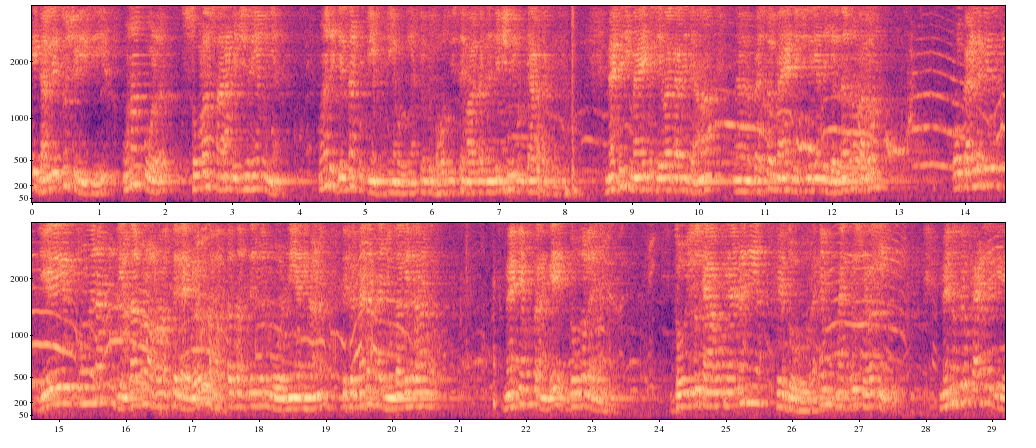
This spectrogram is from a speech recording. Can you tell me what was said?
ਇਹ ਗੱਲ ਇੱਥੋਂ ਛਿੜੀ ਸੀ, ਉਹਨਾਂ ਕੋਲ 16 17 ਡਿਕਸ਼ਨਰੀਆਂ ਪਈਆਂ। ਉਹਨਾਂ ਦੇ ਜਿਲਦਾਂ ਟੁੱਟੀਆਂ ਟੁੱਟੀਆਂ ਹੋ ਗਈਆਂ ਕਿਉਂਕਿ ਬਹੁਤ ਇਸਤੇਮਾਲ ਕਰਦੇ ਨੇ ਡਿਕਸ਼ਨਰੀ ਤਿਆਰ ਕਰਦੇ ਨੇ। ਮੈਂ ਕਿਹਾ ਜੀ, ਮੈਂ ਇੱਕ ਸੇਵਾ ਕਰਨ ਜਾਣਾ ਪ੍ਰੋਫੈਸਰ ਮੈਂ ਡਿਕਸ਼ਨਰੀਆਂ ਦੇ ਜਿਲਦਾਂ ਬਣਵਾ ਲਵਾਂ ਉਹ ਕਹਿਣ ਲੱਗੇ, ਜੇ ਤੂੰ ਇਹਨਾਂ ਨੂੰ ਜਿਲਦਾਂ ਬਣਾਉਣ ਵਾਸਤੇ ਲੈ ਗਿਆ, ਉਹ ਹਫਤਾ 10 ਦਿਨ ਮੈਨੂੰ ਮੋੜਨੀਆਂ ਨਹੀਂ ਹਨ, ਤੇ ਫਿਰ ਮੈਂ ਨਾ ਆਪਣਾ ਜਿਉਂਦਾ ਕਿਵੇਂ ਰਹਾਂਗਾ? ਮੈਂ ਕਿਹਾ ਉਹ ਕਰਾਂਗੇ, ਦੋ ਦੋ ਲੈ ਜਾਣਾ ਦੋ ਜਦੋਂ ਤਿਆਰ ਹੋ ਕੇ ਆ ਜਾਣਗੀਆਂ, ਫਿਰ ਦੋ ਹੋਰ। ਐ ਮੈਂ ਕੋਈ ਸੇਵਾ ਕੀਤੀ? ਮੈਨੂੰ ਫਿਰ ਉਹ ਕਹਿਣ ਲੱਗੇ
